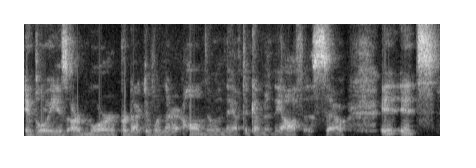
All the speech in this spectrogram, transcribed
employees are more productive when they're at home than when they have to come into the office. So it, it's.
